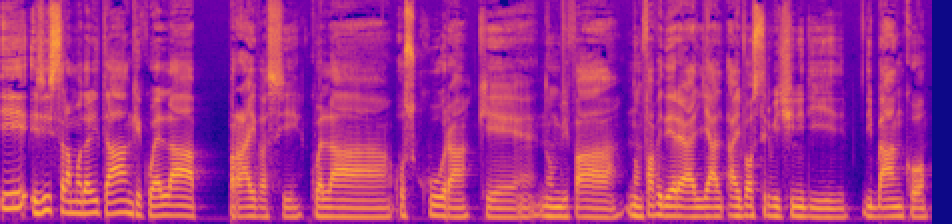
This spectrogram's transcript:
e esiste la modalità anche quella privacy, quella oscura che non vi fa, non fa vedere agli, ai vostri vicini di, di banco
